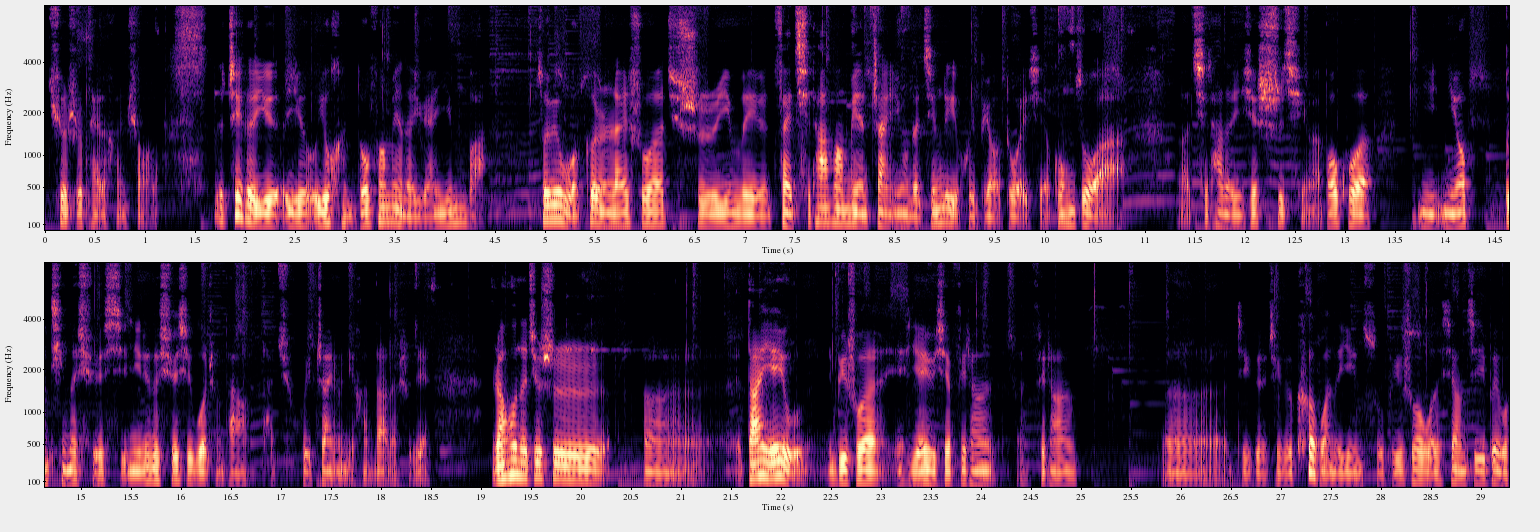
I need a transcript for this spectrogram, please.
确实拍的很少了。这个有有有很多方面的原因吧。作为我个人来说，是因为在其他方面占用的精力会比较多一些，工作啊，呃，其他的一些事情啊，包括你你要不停的学习，你这个学习过程它它就会占用你很大的时间。然后呢，就是呃。当然也有，你比如说，也有一些非常非常，呃，这个这个客观的因素，比如说我的相机被我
